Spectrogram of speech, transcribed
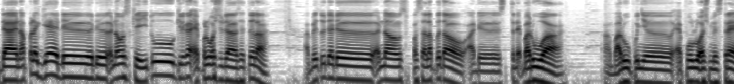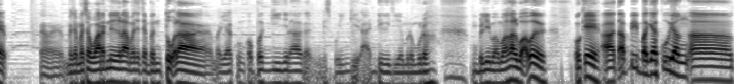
Dan apa lagi eh Ada, ada announce Okay itu kira kan Apple Watch dah settle lah. Habis tu dia ada announce pasal apa tau? Ada strap baru lah uh, Baru punya Apple Watch punya strap. Uh, Macam-macam warna lah Macam-macam bentuk lah. Bagi aku kau pergi je lah RM10 ada je yang murah-murah. Beli mahal-mahal buat apa? Okay uh, Tapi bagi aku yang uh,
